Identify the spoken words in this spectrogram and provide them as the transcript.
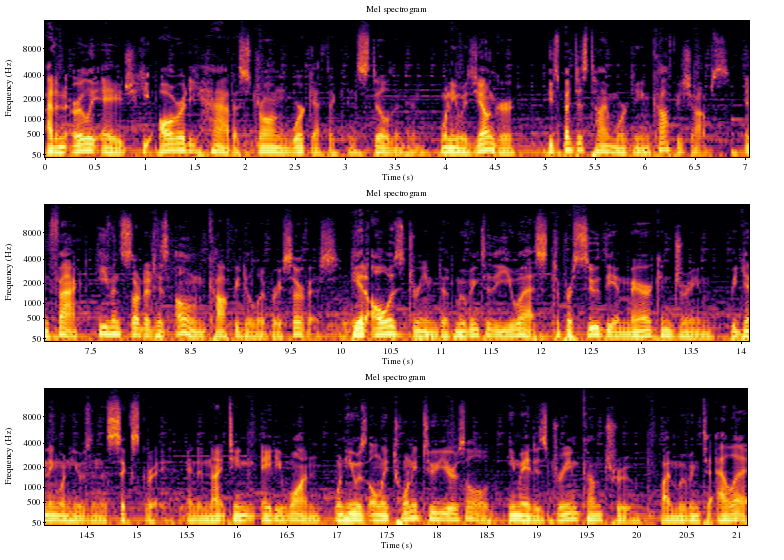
At an early age, he already had a strong work ethic instilled in him. When he was younger, he spent his time working in coffee shops. In fact, he even started his own coffee delivery service. He had always dreamed of moving to the US to pursue the American dream, beginning when he was in the sixth grade. And in 1981, when he was only 22 years old, he made his dream come true by moving to LA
